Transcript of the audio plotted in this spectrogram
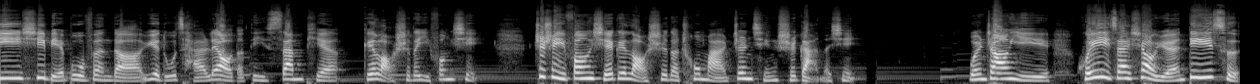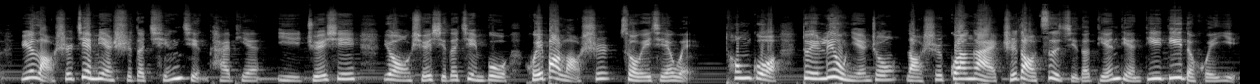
一惜别部分的阅读材料的第三篇，给老师的一封信。这是一封写给老师的充满真情实感的信。文章以回忆在校园第一次与老师见面时的情景开篇，以决心用学习的进步回报老师作为结尾。通过对六年中老师关爱指导自己的点点滴滴的回忆，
